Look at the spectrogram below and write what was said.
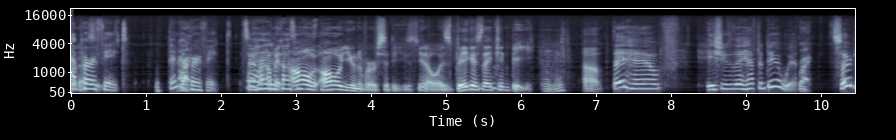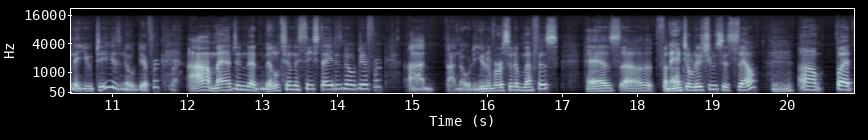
not what perfect. They're not Right. perfect. So Well, how you I mean, call all somebody- all universities, you know, as big as they can be, uh, they have issues they have to deal with. Right. Certainly, UT is no different. I imagine that Middle Tennessee State is no different. I I know the University of Memphis has uh, financial issues itself, um, but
